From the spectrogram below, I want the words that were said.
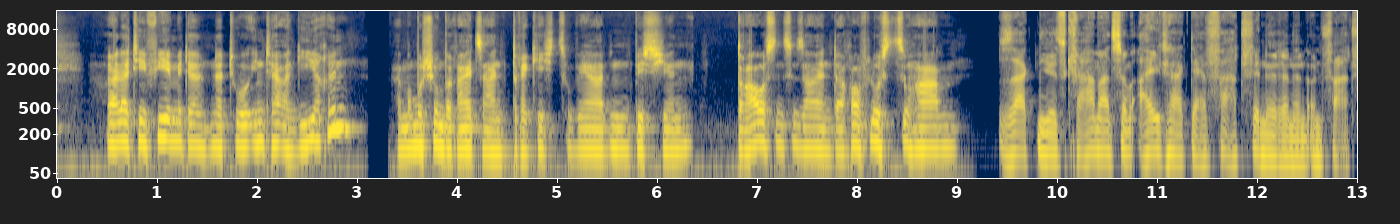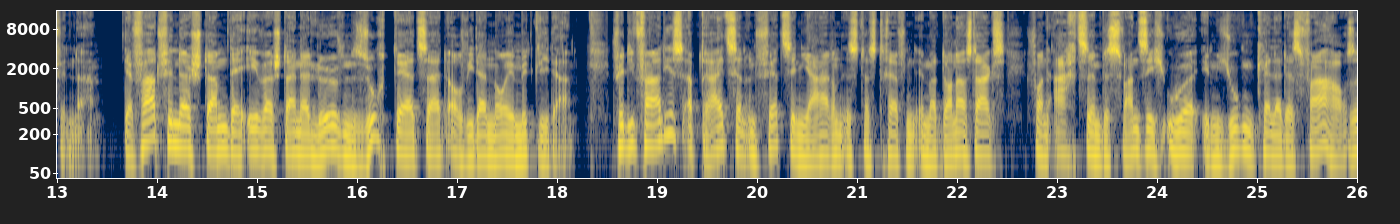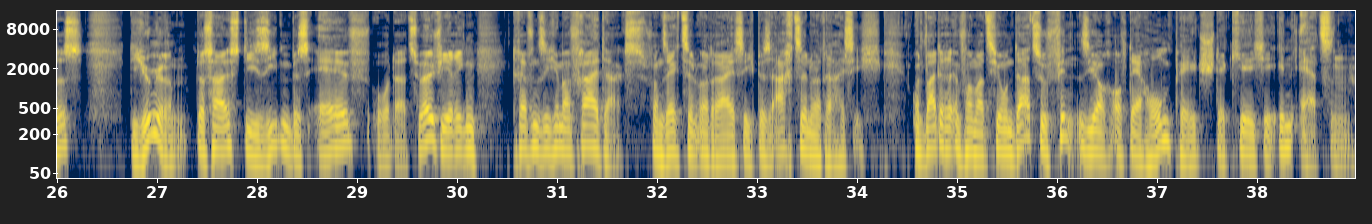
relativ viel mit der Natur interagieren. Man muss schon bereit sein, dreckig zu werden, ein bisschen draußen zu sein, darauf Lust zu haben. Sagt Nils Kramer zum Alltag der Pfadfinderinnen und Pfadfinder. Der Pfadfinderstamm der Eversteiner Löwen sucht derzeit auch wieder neue Mitglieder. Für die Pfadis ab 13 und 14 Jahren ist das Treffen immer donnerstags von 18 bis 20 Uhr im Jugendkeller des Pfarrhauses. Die Jüngeren, das heißt die 7 bis 11 oder 12-Jährigen, treffen sich immer freitags von 16.30 Uhr bis 18.30 Uhr. Und weitere Informationen dazu finden Sie auch auf der Homepage der Kirche in Erzen.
